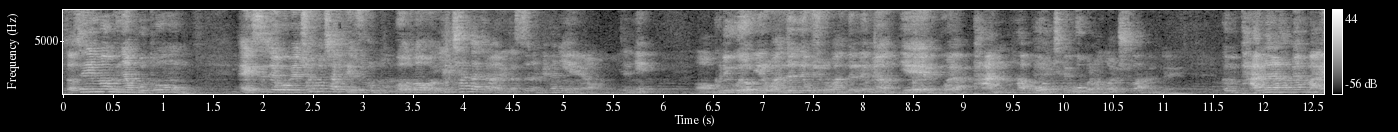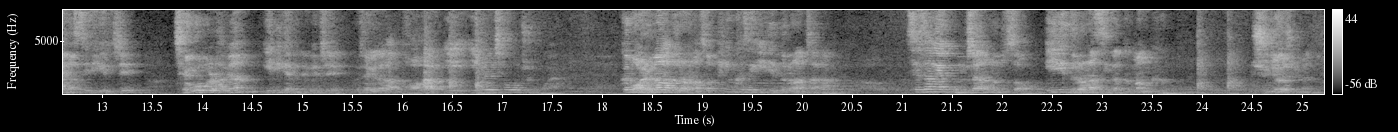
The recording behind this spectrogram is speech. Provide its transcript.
자, 선생님은 그냥 보통 x제곱의 최고차 계수로 묶어서 1차까지만 여기다 쓰는 편이에요. 됐니? 어, 그리고 여기를 완전 제곱식으로 만들려면 얘 뭐야? 반하고 제곱을 한 걸 추가하면 돼. 그럼 반을 하면 마이너스 1이겠지? 제곱을 하면 1이겠네. 그치? 그래서 여기다가 더하기 1을 채워주는 거야. 그럼 얼마가 늘어나서 핑크색 1이 늘어났잖아. 세상에 공짜는 없어. 1이 늘어났으니까 그만큼 줄여주면 돼.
